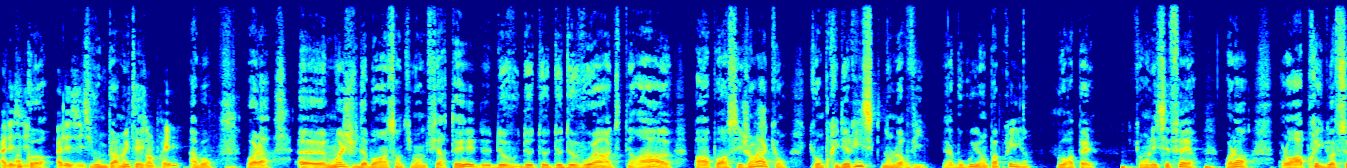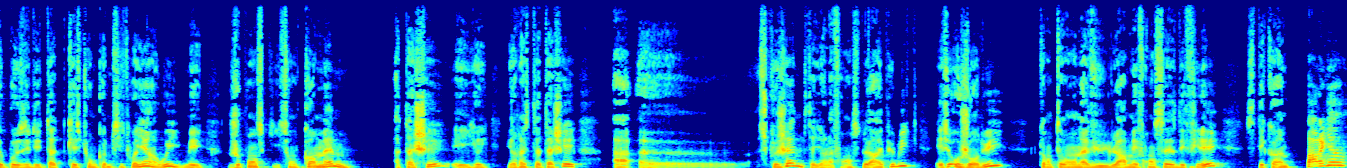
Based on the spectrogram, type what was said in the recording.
Allez-y. Encore. Allez-y. Si vous me permettez. Je vous en prie. Ah bon. Voilà. Euh, moi, j'ai d'abord un sentiment de fierté, de, de, de, de devoir, etc., euh, par rapport à ces gens-là qui ont, qui ont pris des risques dans leur vie. Il y en a beaucoup qui n'ont pas pris, hein, je vous rappelle qui ont laissé faire. Voilà. Alors après, ils doivent se poser des tas de questions comme citoyens, oui, mais je pense qu'ils sont quand même attachés, et ils restent attachés à euh, ce que j'aime, c'est-à-dire la France de la République. Et aujourd'hui, quand on a vu l'armée française défiler, c'était quand même pas rien.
